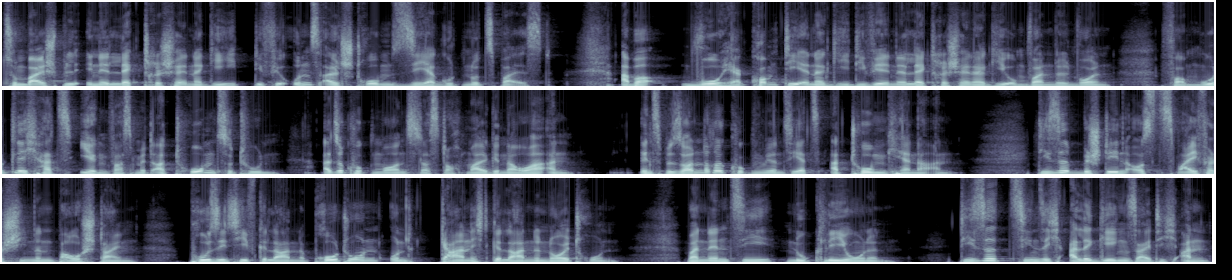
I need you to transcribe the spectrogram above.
Zum Beispiel in elektrische Energie, die für uns als Strom sehr gut nutzbar ist. Aber woher kommt die Energie, die wir in elektrische Energie umwandeln wollen? Vermutlich hat es irgendwas mit Atomen zu tun. Also gucken wir uns das doch mal genauer an. Insbesondere gucken wir uns jetzt Atomkerne an. Diese bestehen aus zwei verschiedenen Bausteinen. Positiv geladene Protonen und gar nicht geladene Neutronen. Man nennt sie Nukleonen. Diese ziehen sich alle gegenseitig an.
